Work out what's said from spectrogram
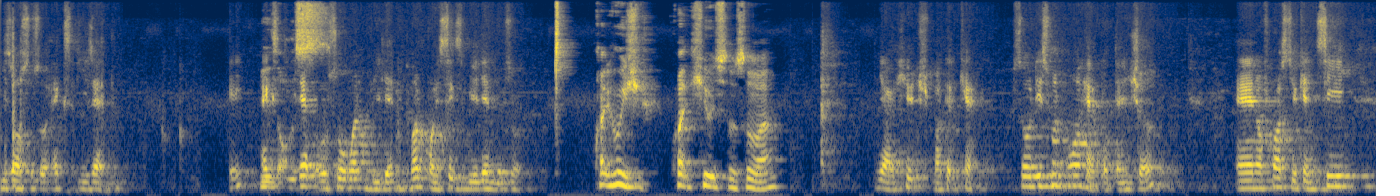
Tezos also XTZ. Okay. XTZ also 1 billion, 1.6 billion also. Quite huge, quite huge also. Uh. Yeah, huge market cap. So this one all have potential. And of course, you can see,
